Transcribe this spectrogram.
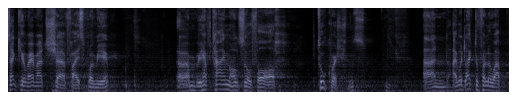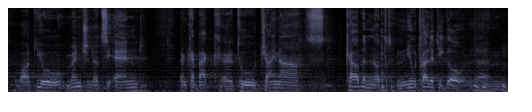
Thank you very much, uh, Vice Premier. Um, we have time also for two questions. And I would like to follow up what you mentioned at the end and come back uh, to China's carbon neut- neutrality goal. Um,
